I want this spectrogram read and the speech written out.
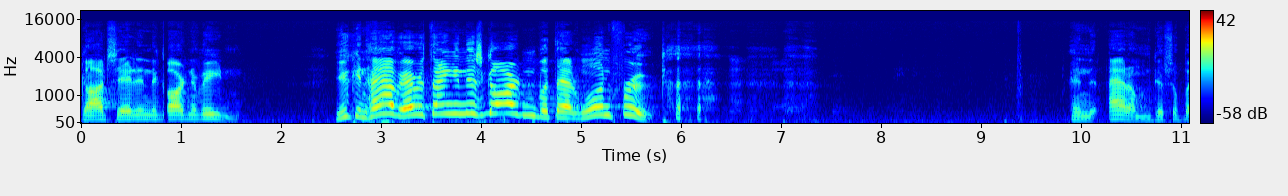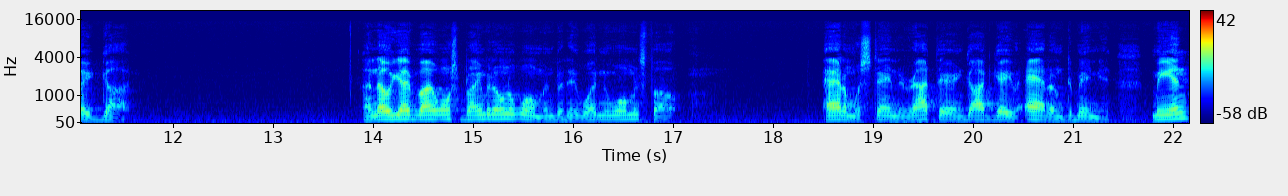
God said in the Garden of Eden, You can have everything in this garden but that one fruit. and Adam disobeyed God. I know everybody wants to blame it on the woman, but it wasn't the woman's fault. Adam was standing right there, and God gave Adam dominion. Men,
